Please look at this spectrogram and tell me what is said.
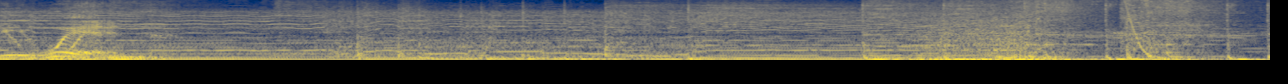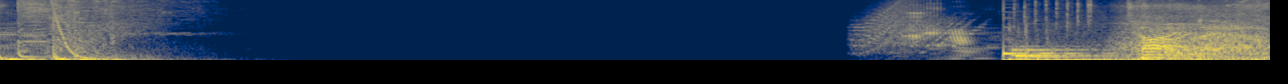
You win! Thailand.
